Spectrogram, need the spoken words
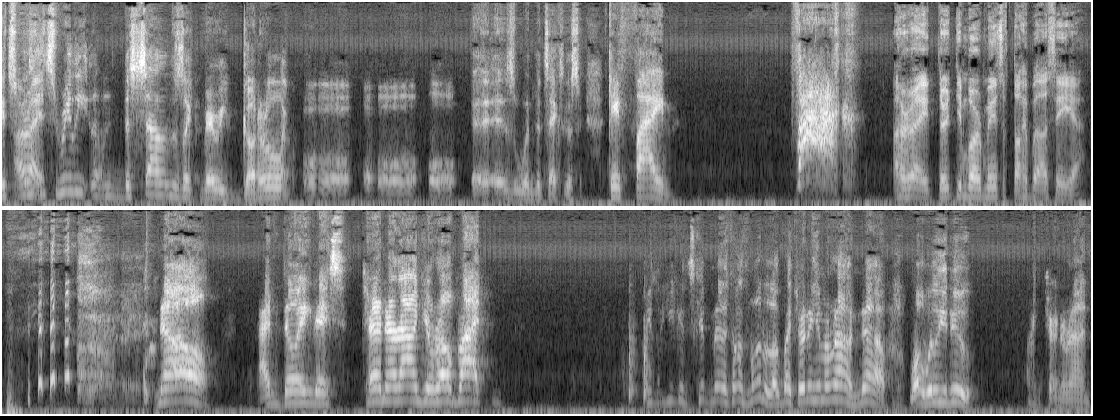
It's All right. it's really um, the sound is like very guttural, like oh oh oh. Is when the text goes. Okay, fine. Fuck! Alright, 30 more minutes of talking about Isaiah. No, I'm doing this. Turn around, you robot. He's like, you can skip Metatron's monologue by turning him around. Now, what will you do? I turn around.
